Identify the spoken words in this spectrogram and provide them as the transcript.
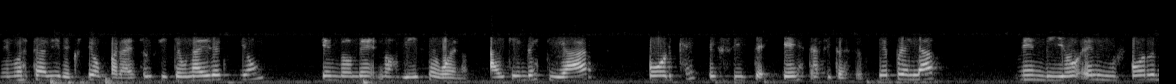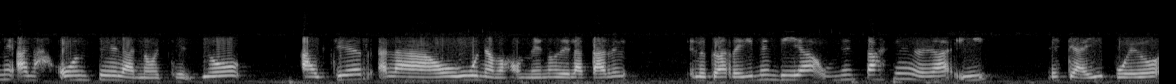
de nuestra dirección. Para eso existe una dirección en donde nos dice, bueno, hay que investigar porque existe esta situación. CEPRELAB me envió el informe a las 11 de la noche. Yo ayer a la una más o menos de la tarde, el doctor Arregui me envía un mensaje, ¿verdad? Y desde ahí puedo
